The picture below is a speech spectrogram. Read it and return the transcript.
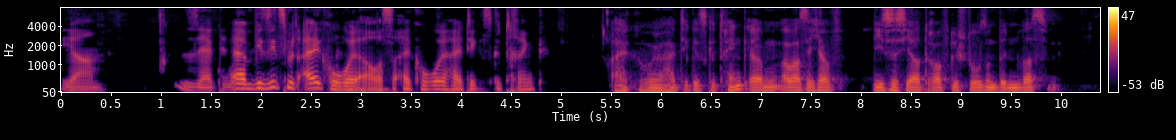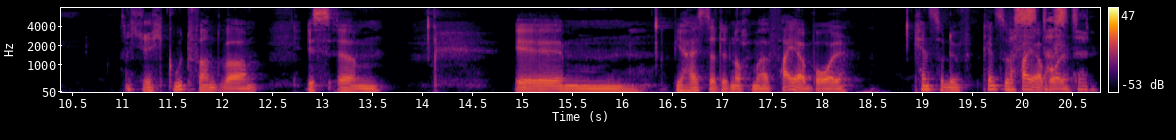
Ja, sehr gut. Ähm, wie sieht's mit Alkohol aus? Alkoholhaltiges Getränk. Alkoholhaltiges Getränk, ähm, was ich auf dieses Jahr drauf gestoßen bin, was ich recht gut fand, war, ist, ähm, ähm, wie heißt er denn nochmal? Fireball. Kennst du den, kennst du Was Fireball? Ist das denn?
